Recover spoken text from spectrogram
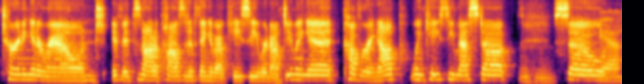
turning it around. If it's not a positive thing about Casey, we're not doing it, covering up when Casey messed up. Mhm. So Yeah.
